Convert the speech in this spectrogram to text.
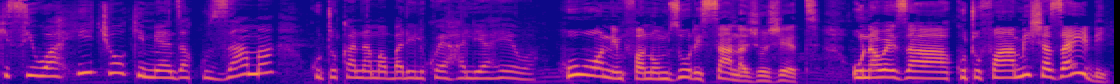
kisiwa hicho kimeanza kuzama kutokana na mabadiliko ya hali ya hewa. Huo ni mfano mzuri sana Georgette, unaweza kutufahamisha zaidi?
